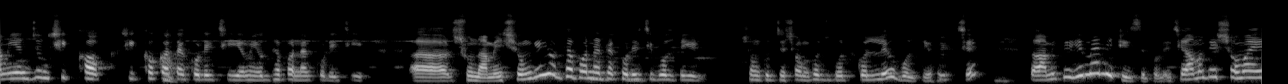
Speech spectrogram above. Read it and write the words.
আমি একজন শিক্ষক শিক্ষকতা করেছি আমি অধ্যাপনা করেছি। সুনামের সঙ্গেই অধ্যাপনাটা করেছি বলতে সংকোচ সংকোচ বোধ করলেও বলতে হচ্ছে। তো আমি তো হিউম্যানিটিসে পড়েছি। আমাদের সময়ে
